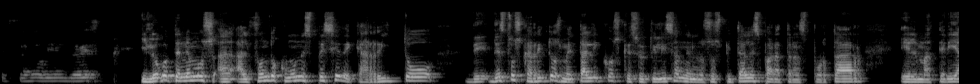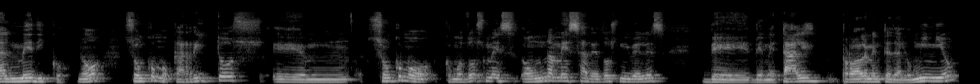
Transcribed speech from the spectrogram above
Está moviendo eso. Y luego tenemos al fondo como una especie de carrito, de, estos carritos metálicos que se utilizan en los hospitales para transportar el material médico, ¿no? Son como carritos, eh, son como, como dos mesas o una mesa de dos niveles de, de, metal, probablemente de aluminio,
